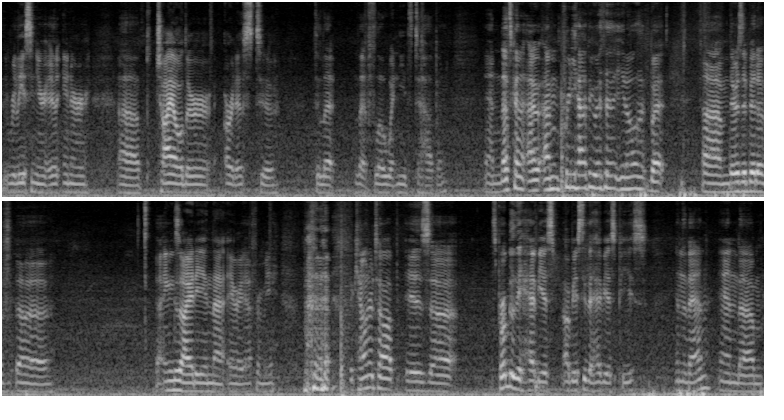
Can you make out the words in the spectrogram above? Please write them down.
releasing your inner uh, child or artist to to let let flow what needs to happen. And that's kind of I'm pretty happy with it, you know. But um, there's a bit of uh, anxiety in that area for me. the countertop is uh, it's probably the heaviest, obviously the heaviest piece in the van, and um,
